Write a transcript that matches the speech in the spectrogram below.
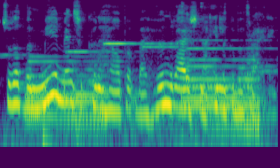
Zodat we meer mensen kunnen helpen bij hun reis naar innerlijke bevrijding.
